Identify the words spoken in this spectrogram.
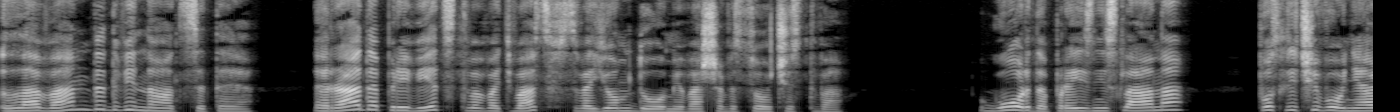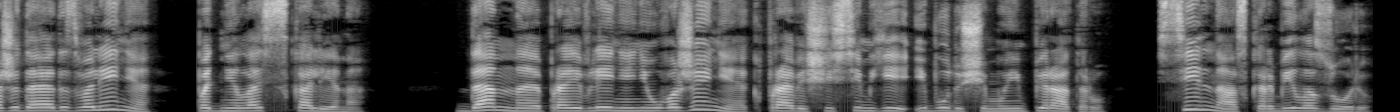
«Лаванда двенадцатая, рада приветствовать вас в своем доме, ваше высочество!» Гордо произнесла она, после чего, не ожидая дозволения, поднялась с колена. Данное проявление неуважения к правящей семье и будущему императору сильно оскорбило Зорю.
